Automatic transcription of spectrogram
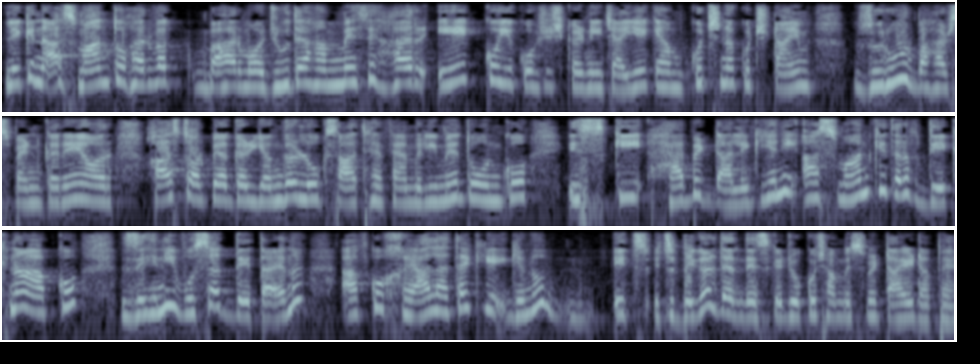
لیکن آسمان تو ہر وقت باہر موجود ہے۔ ہم میں سے ہر ایک کو یہ کوشش کرنی چاہیے کہ ہم کچھ نہ کچھ ٹائم ضرور باہر اسپینڈ کریں اور خاص طور پہ اگر ینگر لوگ ساتھ ہیں فیملی میں تو ان کو اس کی ہیبٹ ڈالیں کہ یعنی آسمان کی طرف دیکھنا آپ کو ذہنی وسعت دیتا ہے نا۔ آپ کو خیال آتا ہے کہ you know it's it's bigger than this کے جو کچھ ہم اس میں ٹائڈ اپ ہے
